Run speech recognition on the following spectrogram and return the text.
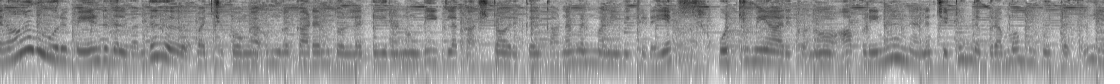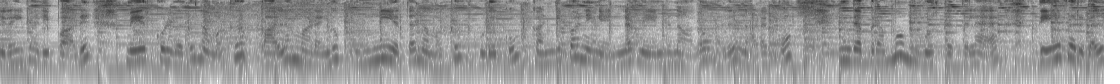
ஏதாவது ஒரு வேண்டுதல் வந்து வச்சுக்கோங்க. உங்கள் கடன் தொல்லை தீரணும் வீட்டில் கஷ்டம் இருக்குது கணவன் மனைவிக்கிடையே ஒற்றுமையாக இருக்கணும் அப்படின்னு நினச்சிட்டு இந்த பிரம்ம முகூர்த்தத்தில் இறை வழிபாடு மேற்கொள்வது நமக்கு பல மடங்கு புண்ணியத்தை நமக்கு கொடுக்கும். கண்டிப்பாக நீங்கள் என்ன வேண்டுனாலும் அது நடக்கும். இந்த பிரம்ம முகூர்த்தத்தில் தேவர்கள்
